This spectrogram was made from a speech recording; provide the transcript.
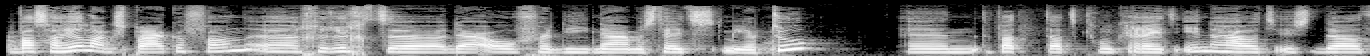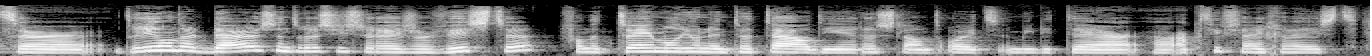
Er was al heel lang sprake van. Uh, geruchten daarover die namen steeds meer toe. En wat dat concreet inhoudt is dat er 300.000 Russische reservisten van de 2 miljoen in totaal die in Rusland ooit militair uh, actief zijn geweest,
